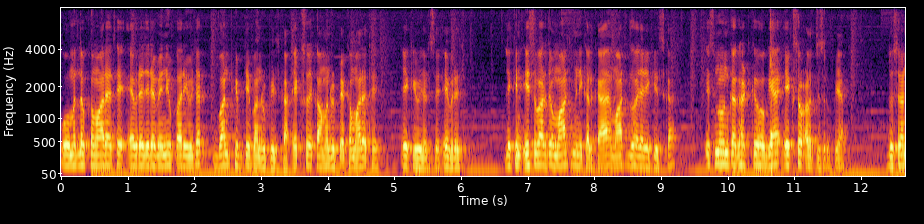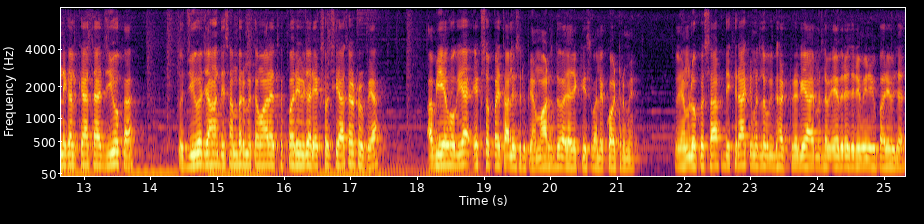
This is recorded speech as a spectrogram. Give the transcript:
वो मतलब कमा रहे थे average revenue per user one fifty one rupees का, एक सौ इक्यावन रुपये कमा रहे थे एक यूज़र से एवरेज लेकिन इस बार जो मार्च में निकल के आया, मार्च 2021 का, इसमें उनका घट के हो गया एक सौ अड़तीस रुपया। दूसरा निकल के आता है जियो का तो जियो जहाँ दिसंबर में कमा रहे थे पर यूज़र एक सौ छियासठ रुपया अब ये हो गया एक सौ पैंतालीस रुपया मार्च 2021 वाले क्वार्टर में। तो ये हम लोग को साफ़ दिख रहा है कि मतलब कि घट गया है मतलब एवरेज रेवेन्यू पर यूज़र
